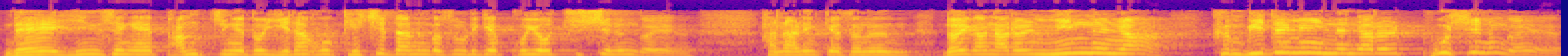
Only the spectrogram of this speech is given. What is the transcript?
내 인생의 밤중에도 일하고 계시다는 것을 우리에게 보여주시는 거예요. 하나님께서는 너희가 나를 믿느냐, 그 믿음이 있느냐를 보시는 거예요.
